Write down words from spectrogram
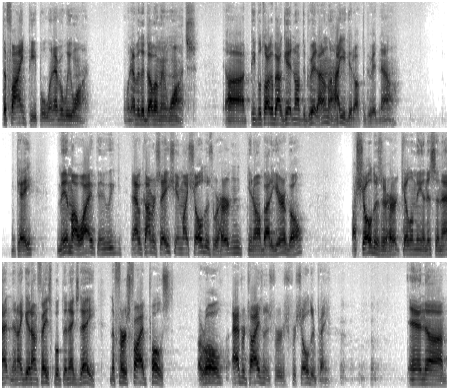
to find people whenever we want, whenever the government wants. Uh, people talk about getting off the grid. I don't know how you get off the grid now. Okay? Me and my wife, we have a conversation. My shoulders were hurting, you know, about a year ago. My shoulders are hurt, killing me, and this and that. And then I get on Facebook the next day. The first five posts are all advertisements for, for shoulder pain. And um,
